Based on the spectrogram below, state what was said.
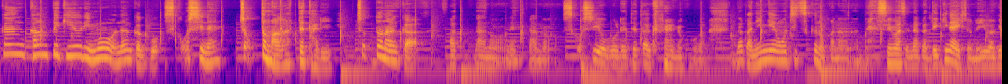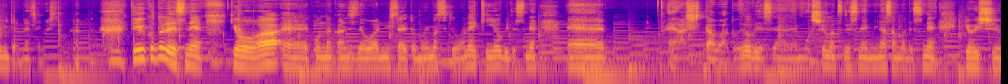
干完璧よりも、なんかこう、少しね、ちょっと曲がってたり、ちょっとなんか、ああのね、あの、少し汚れてたぐらいの方が、なんか人間落ち着くのかななんて、すいません、なんかできない人の言い訳みたいになっちゃいました。ということでですね、今日は、えー、こんな感じで終わりにしたいと思います。今日はね、金曜日ですね。えー明日は土曜日ですね。もう週末ですね。皆様ですね、良い週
